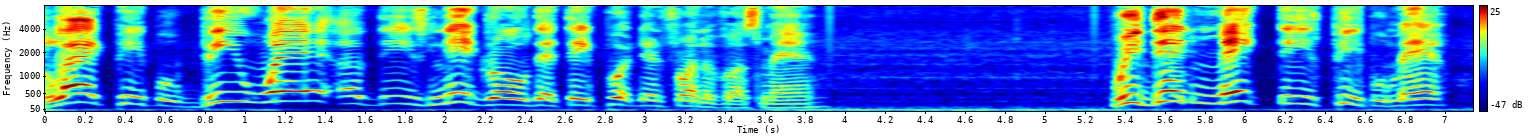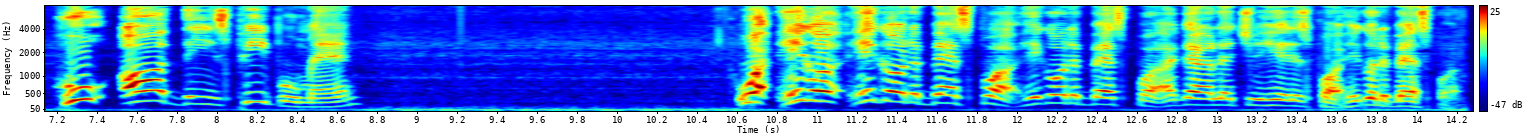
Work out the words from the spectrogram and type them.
Black people, beware of these Negroes that they putting in front of us, man. We didn't make these people, man. Who are these people, man? What? Here go, here go the best part. Here go the best part. I gotta let you hear this part. Here go the best part.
